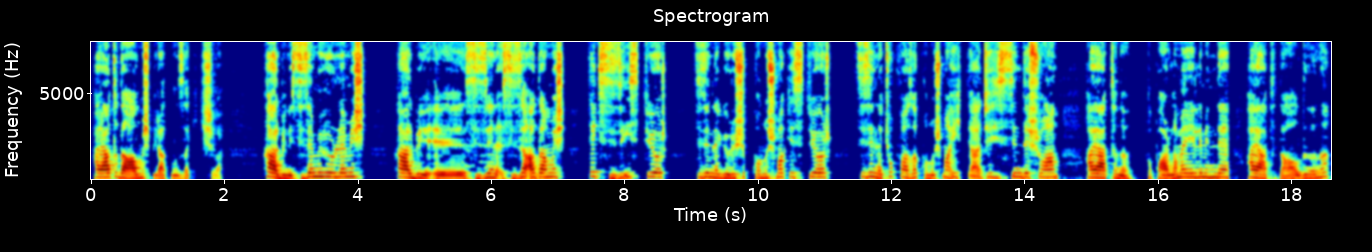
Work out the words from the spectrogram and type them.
Hayatı dağılmış bir aklınızdaki kişi var. Kalbini size mühürlemiş, kalbi e, size size adamış, tek sizi istiyor, sizinle görüşüp konuşmak istiyor, sizinle çok fazla konuşma ihtiyacı hissinde şu an hayatını toparlama eğiliminde, hayatı dağıldığını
